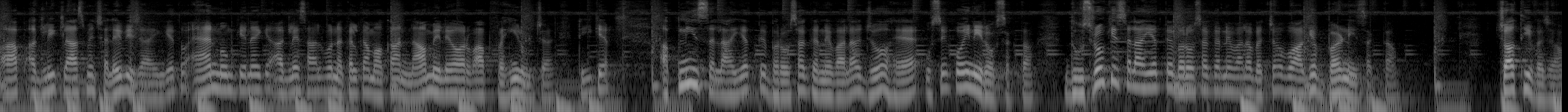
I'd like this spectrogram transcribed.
آپ اگلی کلاس میں چلے بھی جائیں گے تو عین ممکن ہے کہ اگلے سال وہ نقل کا موقع نہ ملے اور آپ وہیں رک جائیں۔ ٹھیک ہے؟ اپنی صلاحیت پہ بھروسہ کرنے والا جو ہے، اسے کوئی نہیں روک سکتا۔ دوسروں کی صلاحیت پہ بھروسہ کرنے والا بچہ وہ آگے بڑھ نہیں سکتا۔ چوتھی وجہ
